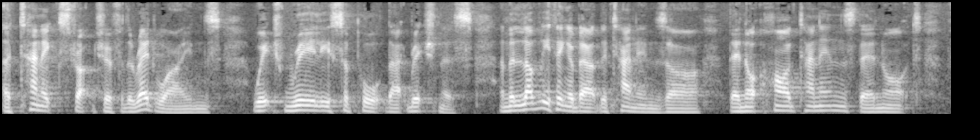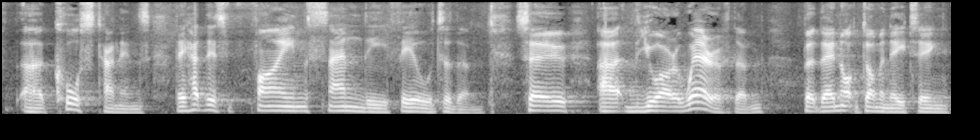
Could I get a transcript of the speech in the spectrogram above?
a tannic structure for the red wines which really support that richness. And the lovely thing about the tannins are they're not hard tannins, they're not uh, coarse tannins. They had this fine, sandy feel to them. So uh, you are aware of them, but they're not dominating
